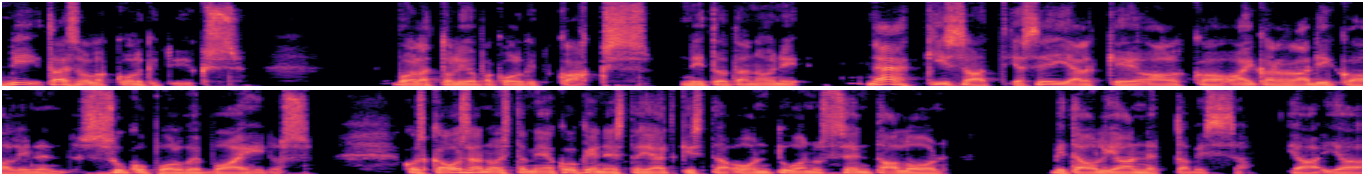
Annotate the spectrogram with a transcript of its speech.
niin, taisi olla 31. voi olla, että oli jopa 32, niin, tota noin, niin nämä kisat ja sen jälkeen alkaa aika radikaalinen sukupolven vaihdos, koska osa noista meidän kokeneista jätkistä on tuonut sen taloon, mitä oli annettavissa. Ja, ja,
